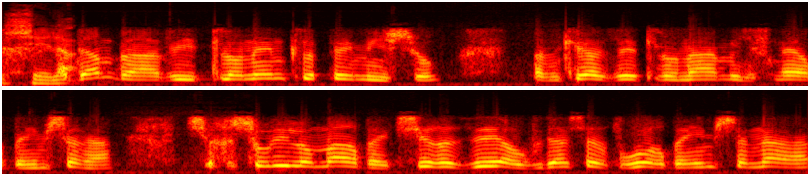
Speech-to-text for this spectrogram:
שאלה, אדם בא והתלונן כלפי מישהו, במקרה הזה תלונה מלפני 40 שנה, שחשוב לי לומר בהקשר הזה, העובדה שעברו 40 שנה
